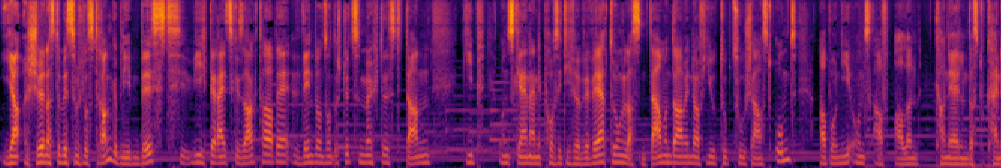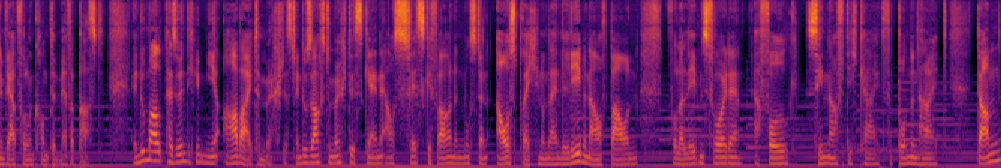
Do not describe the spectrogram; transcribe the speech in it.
Ja, schön, dass du bis zum Schluss dran geblieben bist. Wie ich bereits gesagt habe, wenn du uns unterstützen möchtest, dann gib uns gerne eine positive Bewertung, lass einen Daumen da, wenn du auf YouTube zuschaust und abonniere uns auf allen Kanälen, dass du keinen wertvollen Content mehr verpasst. Wenn du mal persönlich mit mir arbeiten möchtest, wenn du sagst, du möchtest gerne aus festgefahrenen Mustern ausbrechen und ein Leben aufbauen voller Lebensfreude, Erfolg, Sinnhaftigkeit, Verbundenheit, dann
